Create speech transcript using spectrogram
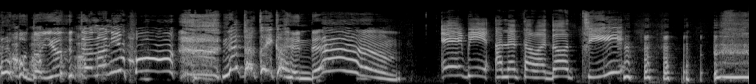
れほど言うたのにもう、納得いかへんで。A、B、あなたはどっち？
